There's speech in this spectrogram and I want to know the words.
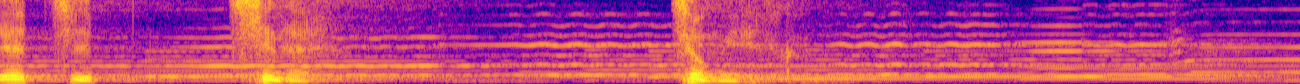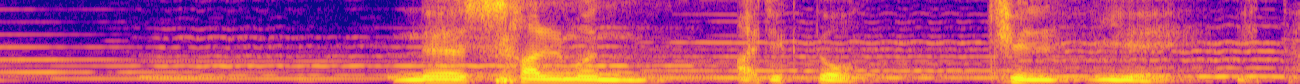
옛집 친해 정일금 내 삶은 아직도 길 위에 있다.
